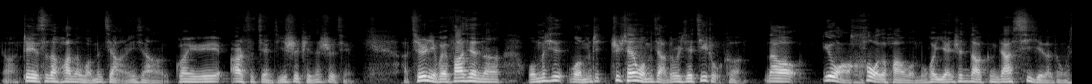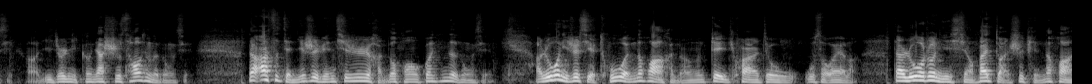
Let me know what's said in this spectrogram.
啊。这一次的话呢，我们讲一讲关于二次剪辑视频的事情啊。其实你会发现呢，我们现我们这之前我们讲都是一些基础课，那越往后的话，我们会延伸到更加细节的东西啊，也就是你更加实操性的东西。那二次剪辑视频其实是很多朋友关心的东西啊。如果你是写图文的话，可能这一块就无所谓了。但如果说你想拍短视频的话，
